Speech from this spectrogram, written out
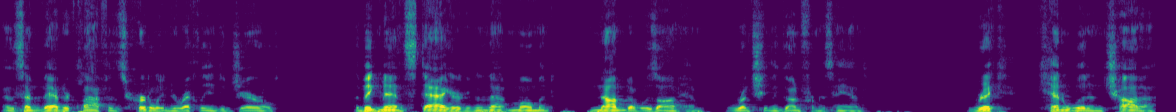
and sent Vanderclaffens hurtling directly into Gerald. The big man staggered, and in that moment Nando was on him, wrenching the gun from his hand. Rick, Kenwood, and Chahda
